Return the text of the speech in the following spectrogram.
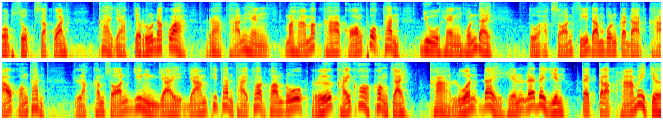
งบสุขสักวัน ข้าอยากจะรู้นักว่า รากฐานแห่งมหามัคคาของพวกท่านอยู่แห่งหนใด ตัวอักษรสีดำบนกระดาษขาวของท่าน หลักคำสอนยิ่งใหญ่ยามที่ท่านถ่ายทอดความรู้ หรือไขข้อข้องใจข้าล้วนได้เห็นและได้ยิน แต่กลับหาไม่เจอ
